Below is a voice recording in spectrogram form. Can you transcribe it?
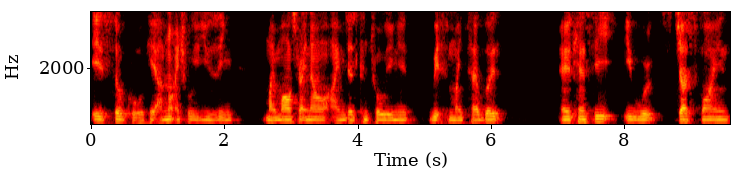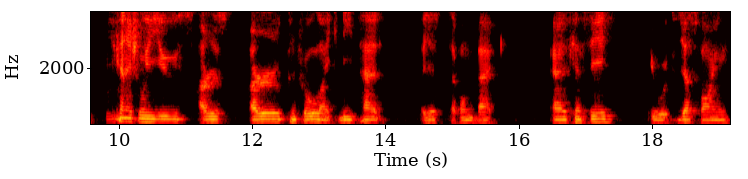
it's so cool. Okay, I'm not actually using my mouse right now. I'm just controlling it with my tablet. As you can see it works just fine. You can actually use other other control like d-pad. I just tap on back. And as you can see it works just fine.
